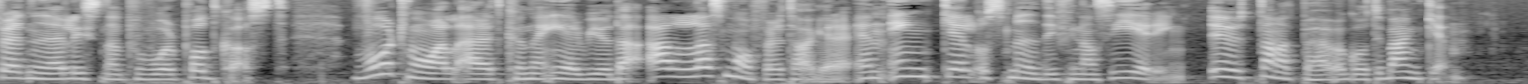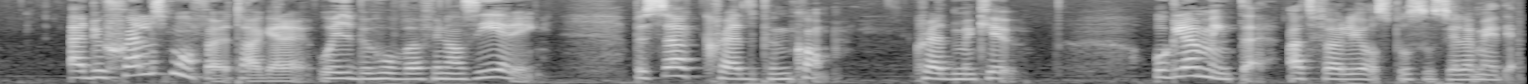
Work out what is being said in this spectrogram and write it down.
För att ni har lyssnat på vår podcast. Vårt mål är att kunna erbjuda alla småföretagare en enkel och smidig finansiering utan att behöva gå till banken. Är du själv småföretagare och i behov av finansiering? Besök cred.com, cred med Q. Och glöm inte att följa oss på sociala medier.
